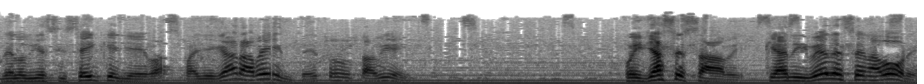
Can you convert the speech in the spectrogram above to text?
de los 16 que lleva, para llegar a 20, eso no está bien, pues ya se sabe que a nivel de senadores,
